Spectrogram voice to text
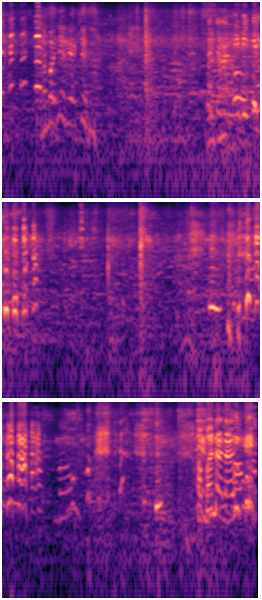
Nampaknya reaction. Ambil video. Abang nak nangis.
